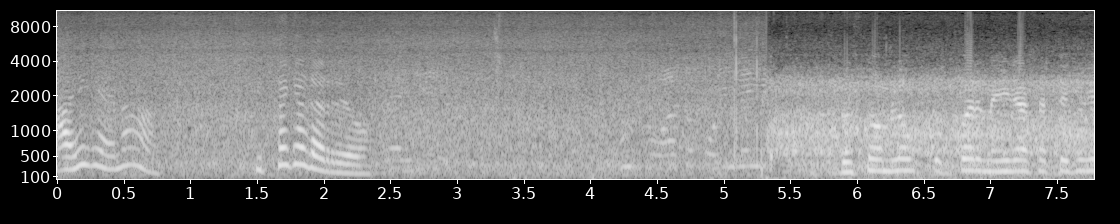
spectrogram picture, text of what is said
आ ही गए ना। इतना क्या डर रहे हो? दोस्तों, हम लोग ऊपर नहीं जा सकते क्योंकि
